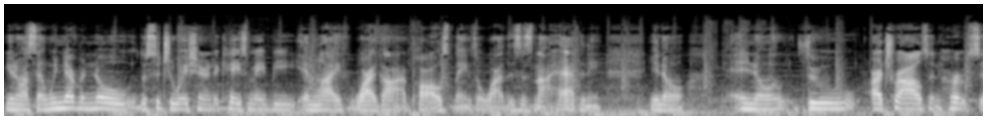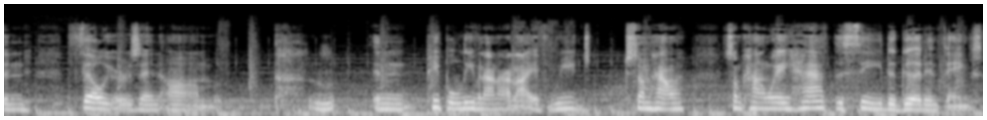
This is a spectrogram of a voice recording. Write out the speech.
You know I'm saying? We never know the situation or the case may be in life, why God paused things or why this is not happening. You know, you know, through our trials and hurts and failures and um and people leaving out our life, we somehow some kind of way have to see the good in things.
